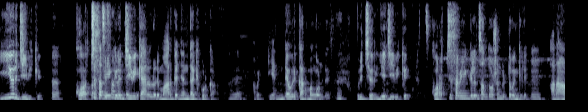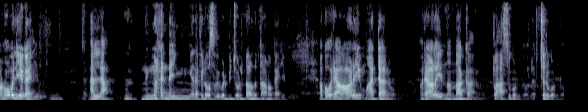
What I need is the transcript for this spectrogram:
ഈ ഒരു ജീവിക്ക് കുറച്ച് സമയമെങ്കിലും ജീവിക്കാനുള്ള ഒരു മാർഗം ഞാൻ ഉണ്ടാക്കി കൊടുക്കുകയാണ് അതെ അപ്പൊ എന്റെ ഒരു കർമ്മം കൊണ്ട് ഒരു ചെറിയ ജീവിക്ക് കുറച്ച് സമയമെങ്കിലും സന്തോഷം കിട്ടുമെങ്കിൽ അതാണോ വലിയ കാര്യം. അല്ല നിങ്ങൾ എന്നെ ഇങ്ങനെ ഫിലോസഫി പഠിപ്പിച്ചുകൊണ്ട് നടന്നിട്ടാണോ കാര്യം. അപ്പോൾ ഒരാളെയും മാറ്റാനോ ഒരാളെയും നന്നാക്കാനോ ക്ലാസ് കൊണ്ടോ ലെക്ചർ കൊണ്ടോ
